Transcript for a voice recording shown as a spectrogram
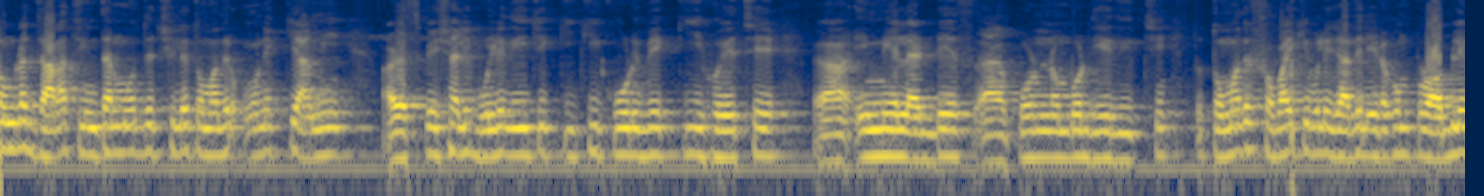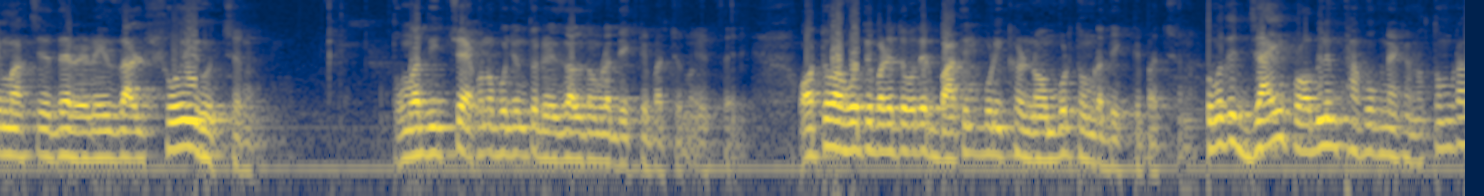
তোমরা যারা চিন্তার মধ্যে ছিলে, তোমাদের অনেককে আমি স্পেশালি বলে দিয়েছি কি কি করবে, কি হয়েছে ইমেল অ্যাড্রেস ফোন নম্বর দিয়ে দিচ্ছি। তো তোমাদের সবাইকে বলি, যাদের এরকম প্রবলেম আছে যাদের রেজাল্ট শোই হচ্ছে না। তোমরা দিচ্ছ, এখনও পর্যন্ত রেজাল্ট তোমরা দেখতে পাচ্ছ না ওয়েবসাইটে অথবা হতে পারে তোমাদের বাতিল পরীক্ষার নম্বর তোমরা দেখতে পাচ্ছ না। তোমাদের যাই প্রবলেম থাকুক না কেন, তোমরা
